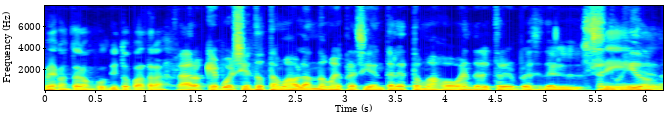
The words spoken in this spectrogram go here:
voy a contar un poquito para atrás. Claro, que por cierto, estamos hablando con el presidente electo más joven de la historia del, sí, Unido.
